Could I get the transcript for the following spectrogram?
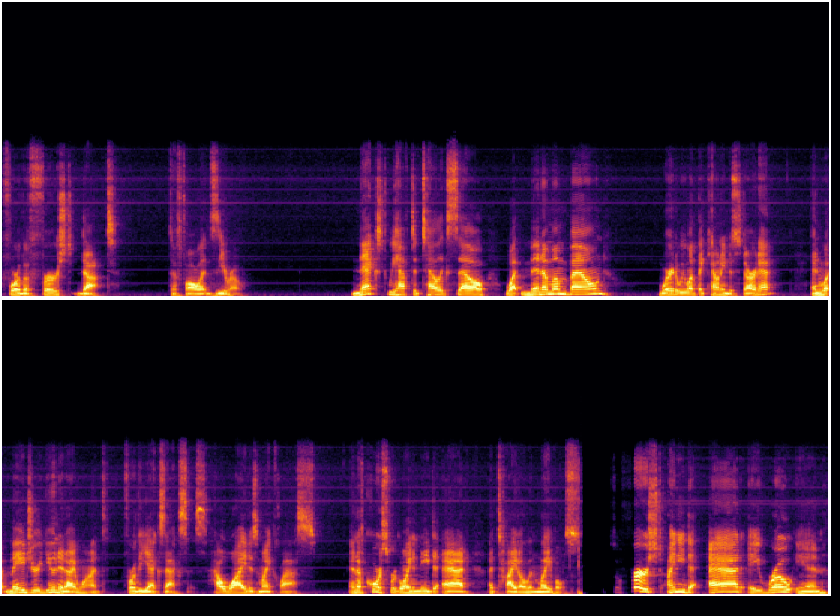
for the first dot to fall at zero. Next, we have to tell Excel what minimum bound, where do we want the counting to start at, and what major unit I want for the x-axis. How wide is my class? And of course, we're going to need to add a title and labels. So first, I need to add a row in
